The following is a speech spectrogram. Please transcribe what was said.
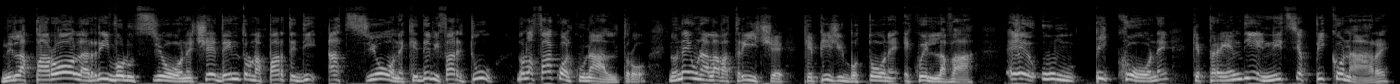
Nella parola rivoluzione c'è dentro una parte di azione che devi fare tu, non la fa qualcun altro. Non è una lavatrice che pigi il bottone e quella va. È un piccone che prendi e inizi a picconare.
